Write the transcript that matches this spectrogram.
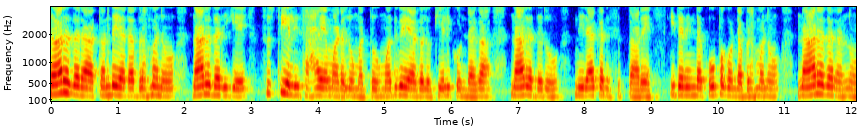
ನಾರದರ ತಂದೆಯಾದ ಬ್ರಹ್ಮನು ನಾರದರಿಗೆ ಸೃಷ್ಟಿಯಲ್ಲಿ ಸಹಾಯ ಮಾಡಲು ಮತ್ತು ಮದುವೆಯಾಗಲು ಕೇಳಿಕೊಂಡಾಗ ನಾರದರು ನಿರಾಕರಿಸುತ್ತಾರೆ. ಇದರಿಂದ ಕೋಪಗೊಂಡ ಬ್ರಹ್ಮನು ನಾರದರನ್ನು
